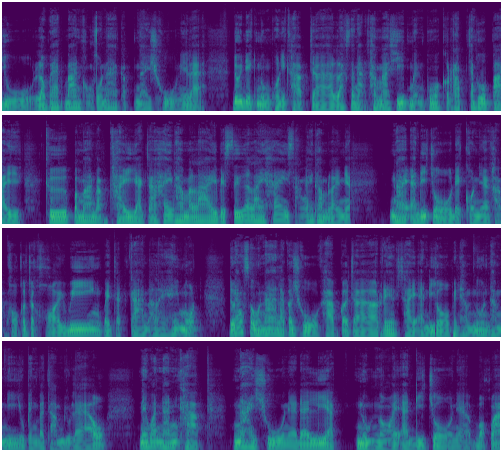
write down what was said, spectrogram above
อยู่ละแวกบ้านของโซนากับนายชูนี่แหละ โดยเด็กหนุ่มคนนี้ครับจะลักษณะทำอาชีพเหมือนพวกรับจ้างทั่วไป คือประมาณแบบใครอยากจะให้ทำอะไรไปซื้ออะไรให้สั่งให้ทำอะไรเนี่ย นายแอนดี้โจเด็กคนนี้ครับเขาก็จะคอยวิ่งไปจัดการอะไรให้หมด โดยทั้งโซนาแล้วก็ชูครับก็จะเรียกใช้แอนดี้โจไปทำนู่นทำนี่อยู่เป็นประจำอยู่แล้ว ในวันนั้นครับนายชูเนี่ยได้เรียกหนุ่มน้อยแอนดี้โจเนี่ยบอกว่า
